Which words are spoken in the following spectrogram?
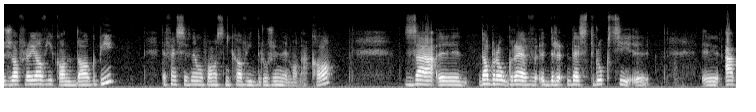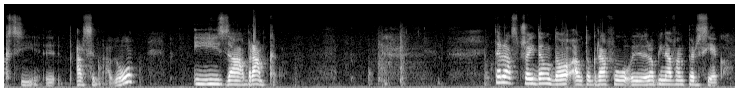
y, Geoffreyowi Kondogbi, defensywnemu pomocnikowi drużyny Monaco, za y, dobrą grę w destrukcji y, akcji Arsenalu i za bramkę. Teraz przejdę do autografu Robina Van Persiego.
